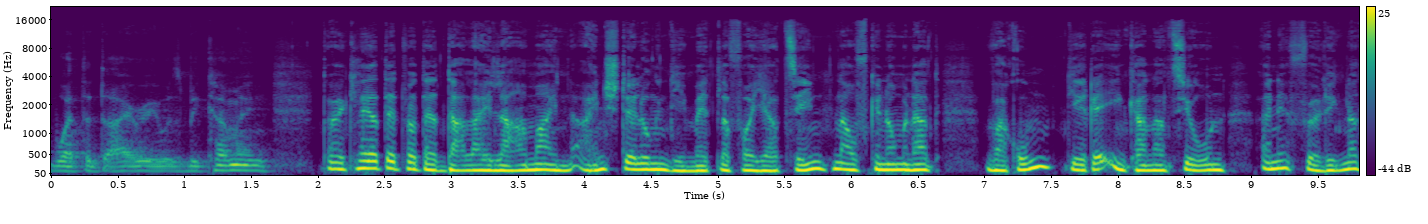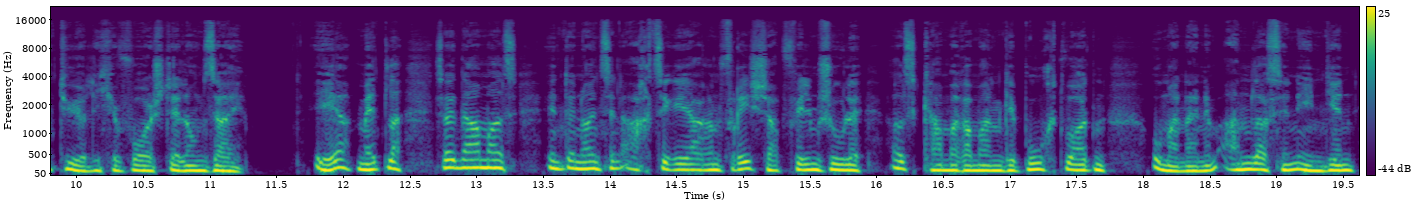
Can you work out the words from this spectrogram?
what the diary was becoming. Da erklärt etwa der Dalai Lama in Einstellungen, die Mettler vor Jahrzehnten aufgenommen hat, warum die Reinkarnation eine völlig natürliche Vorstellung sei. Er, Mettler, sei damals in den 1980er Jahren frisch ab Filmschule als Kameramann gebucht worden, um an einem Anlass in Indien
